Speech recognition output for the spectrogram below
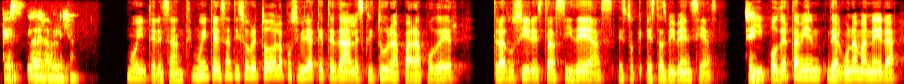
que es la de la religión. Muy interesante, muy interesante y sobre todo la posibilidad que te da la escritura para poder traducir estas ideas, esto, estas vivencias y poder también de alguna manera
